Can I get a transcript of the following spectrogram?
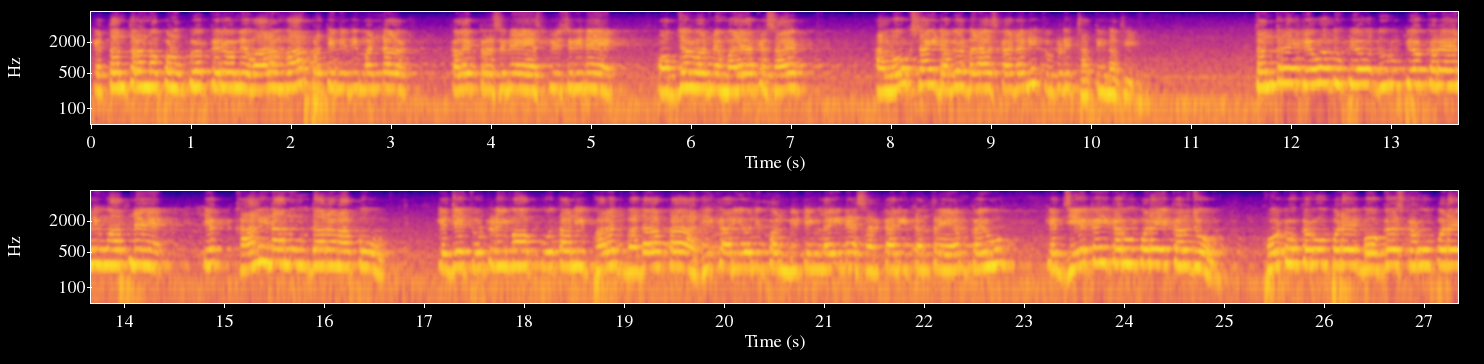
કે તંત્રનો પણ ઉપયોગ કર્યો. અમે વારંવાર પ્રતિનિધિ મંડળ કલેક્ટરશ્રીને, એસપીશ્રીને, ઓબ્ઝર્વરને મળ્યા કે, સાહેબ આ લોકશાહી ઢબે બનાસકાંઠાની ચૂંટણી થતી નથી. તંત્રે કેવો દુરુપયોગ દુરુપયોગ કર્યો એની હું આપને એક ખાલી નાનું ઉદાહરણ આપું કે જે ચૂંટણીમાં પોતાની ફરજ બજાવતા અધિકારીઓની પણ મિટિંગ લઈને સરકારી તંત્રે એમ કહ્યું કે જે કંઈ કરવું પડે એ કરજો. ખોટું કરવું પડે, બોગસ કરવું પડે,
